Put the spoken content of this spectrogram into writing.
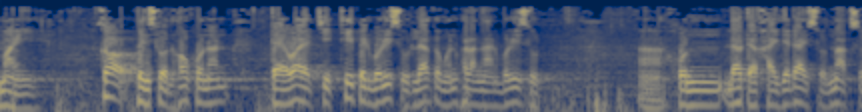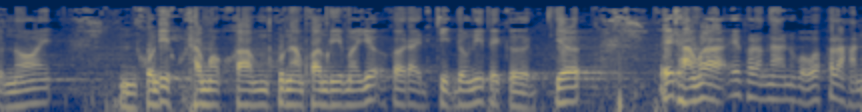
ใหม่ ก็เป็นส่วนของคนนั้น แต่ว่าจิตที่เป็นบริสุทธิ์แล้วก็เหมือนพลังงานบริสุทธิ์ คนแล้วแต่ใครจะได้ส่วนมากส่วนน้อย คนที่ทำความคุณงามความดีมาเยอะก็ได้จิตดวงนี้ไปเกิด เยอะ เอ๊ะถามว่า เอ๊ะพลังงานบอกว่าพระหัน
